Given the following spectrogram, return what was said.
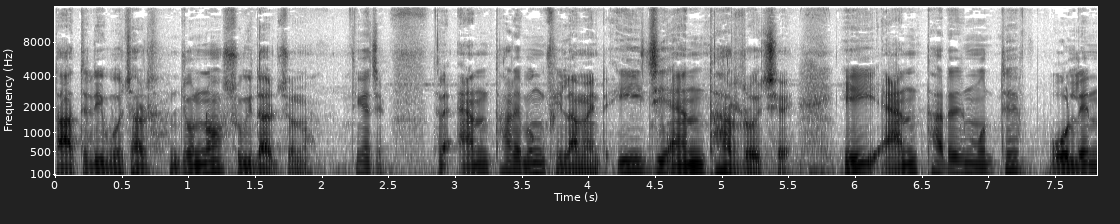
তাড়াতাড়ি বোঝার জন্য, সুবিধার জন্য, ঠিক আছে? তাহলে অ্যান্থার এবং ফিলামেন্ট, এই যে অ্যান্থার রয়েছে, এই অ্যান্থারের মধ্যে পোলেন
